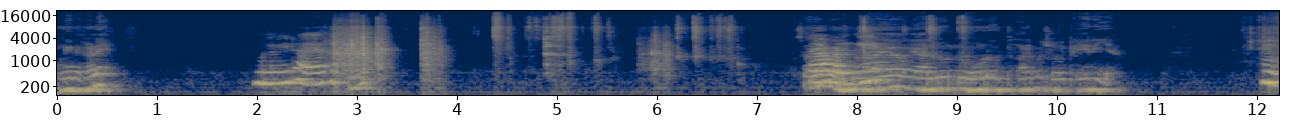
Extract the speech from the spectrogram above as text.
ਉਹਨੇ ਖਾਣੇ? ਮਨਵੀਰ ਆਇਆ ਤਾਂ ਸੀ। ਚਾਹ ਬਣ ਗਈ ਹੈ। ਆਇਆ ਹੋਇਆ ਆਲੂ ਲੂਣ ਸਾਰਾ ਕੁਝ ਹੋਵੇ ਫੇਰ ਹੀ ਆ ਹੂੰ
